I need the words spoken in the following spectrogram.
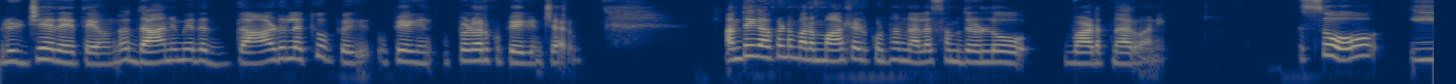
బ్రిడ్జ్ ఏదైతే ఉందో దాని మీద దాడులకు ఉపయోగి ఉపయోగి ఇప్పటివరకు ఉపయోగించారు. అంతేకాకుండా మనం మాట్లాడుకుంటున్నాం నల్ల సముద్రంలో వాడుతున్నారు అని. సో ఈ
